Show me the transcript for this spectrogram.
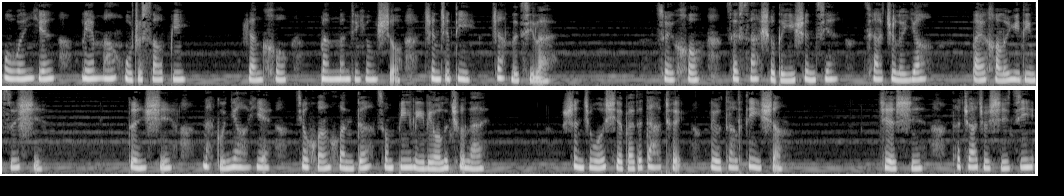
我闻言连忙捂住骚逼，然后慢慢的用手撑着地站了起来。最后在撒手的一瞬间，掐住了腰，摆好了预定姿势，顿时那股尿液。就缓缓地从逼里流了出来，顺着我雪白的大腿流到了地上。这时，他抓住时机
